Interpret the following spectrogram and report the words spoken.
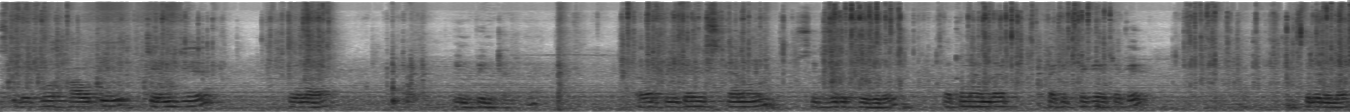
আজকে দেখব how to change a toner in printer আবার printer is Canon six zero three zero প্রথমে আমরা প্যাকেট থেকে এটাকে খুলে নিলাম।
